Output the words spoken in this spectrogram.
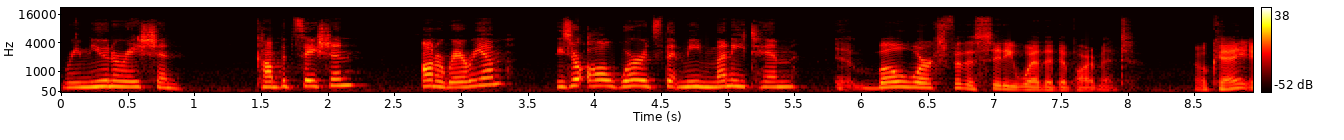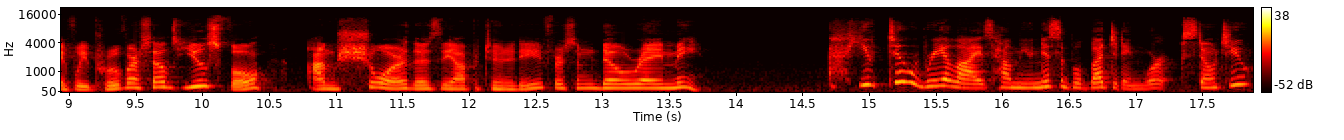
Remuneration. Compensation? Honorarium? These are all words that mean money, Tim. Uh, Bo works for the city weather department. Okay, if we prove ourselves useful, I'm sure there's the opportunity for some do re mi. You do realize how municipal budgeting works, don't you?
